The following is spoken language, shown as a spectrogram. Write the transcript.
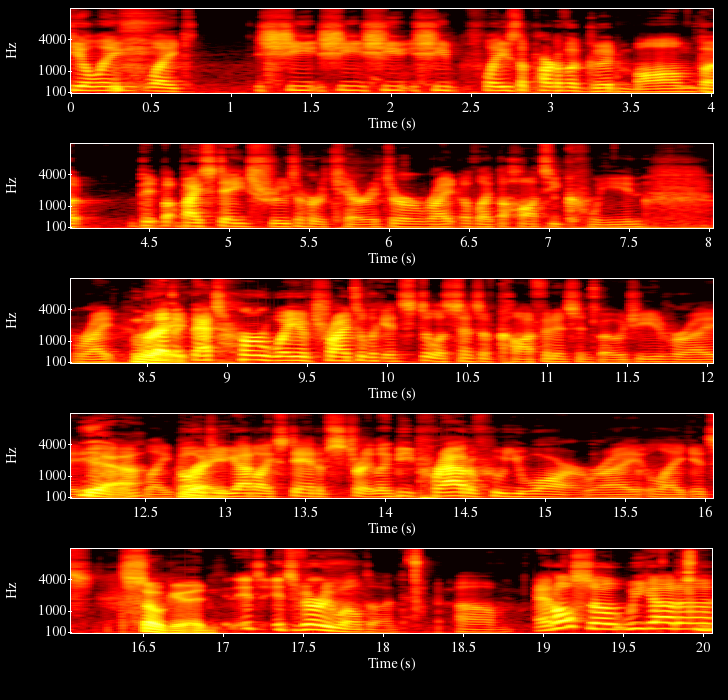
hiling like she she she she plays the part of a good mom but by staying true to her character right of like the haughty queen right but that's, Right. like, that's her way of trying to like instill a sense of confidence in bojji right Yeah. like, like bojji Right. you gotta like stand up straight like be proud of who you are right like it's so good. it's it's very well done um and also we got uh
